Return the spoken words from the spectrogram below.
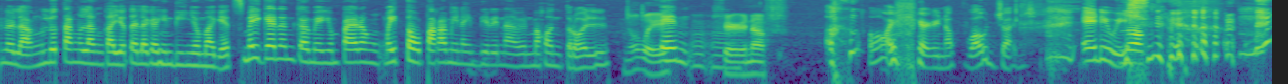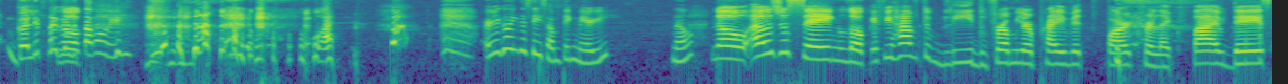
ano lang, lutang lang kayo talaga hindi nyo magets. May ganun kami, yung parang may topa kami na hindi rin namin makontrol. Okay. And, Fair enough. oh, ay, fair enough. Wow, judge. Anyways. Look. galit na galit Look. ako eh. What? Are you going to say something, Mary? No? no I was just saying look if you have to bleed from your private part for like five days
